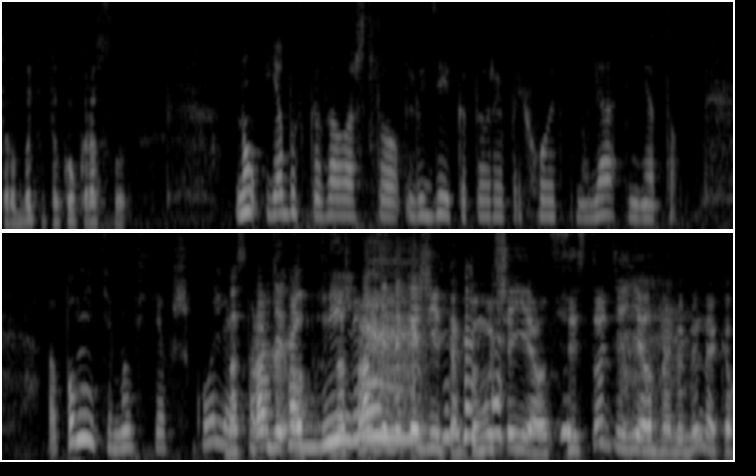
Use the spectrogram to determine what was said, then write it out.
робити таку красу? Ну, я бы сказала, что людей, которые приходят с нуля, нету. Э, Помните, мы все в школе Насправді, от, проходили... насправді не кажіть так, тому що є. От в цій студії є одна людина, яка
